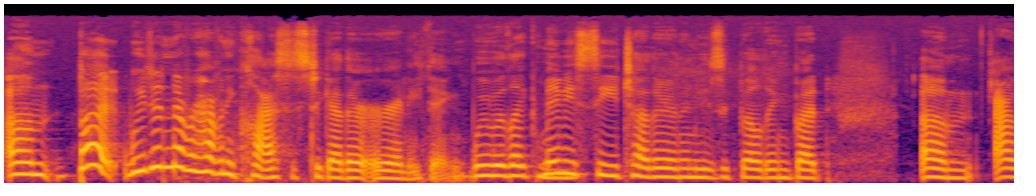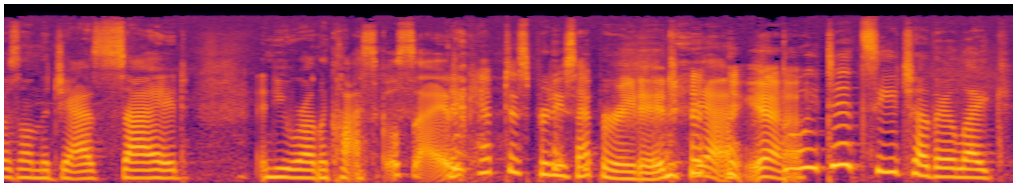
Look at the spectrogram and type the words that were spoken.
Um, but we didn't ever have any classes together or anything. We would like Mm. maybe see each other in the music building, but um, I was on the jazz side and you were on the classical side. it kept us pretty separated. yeah, yeah. But we did see each other like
